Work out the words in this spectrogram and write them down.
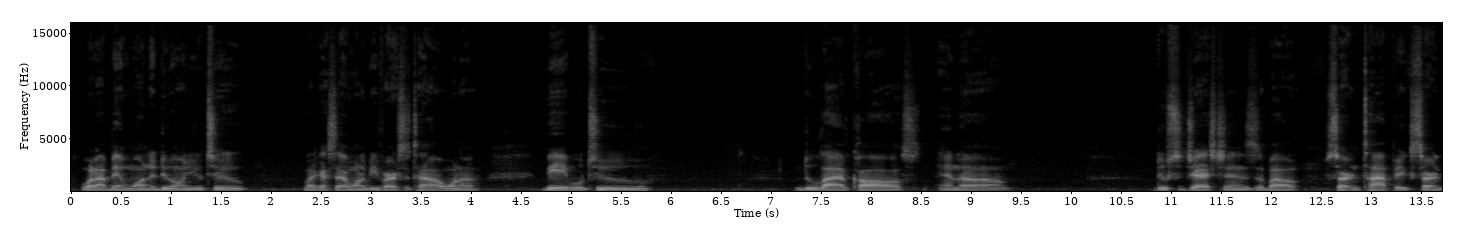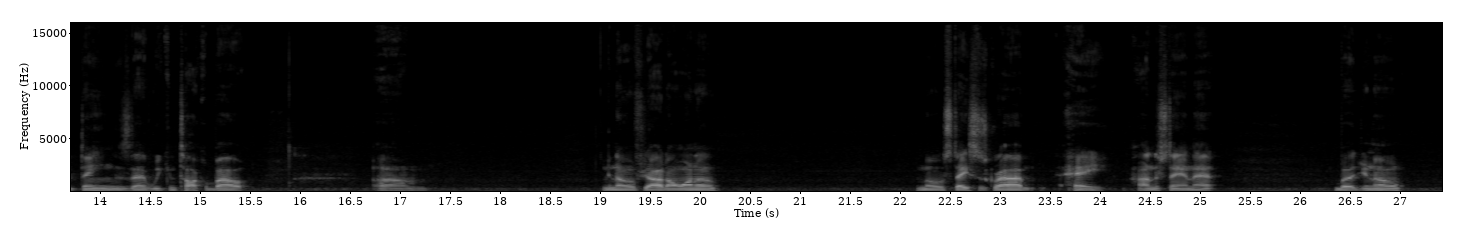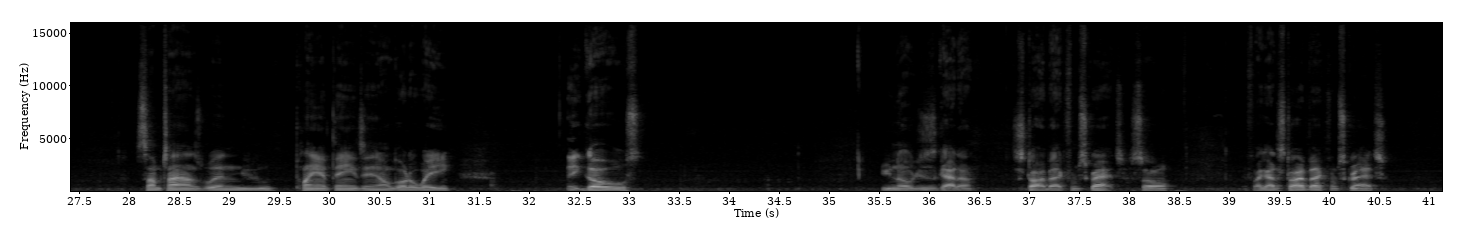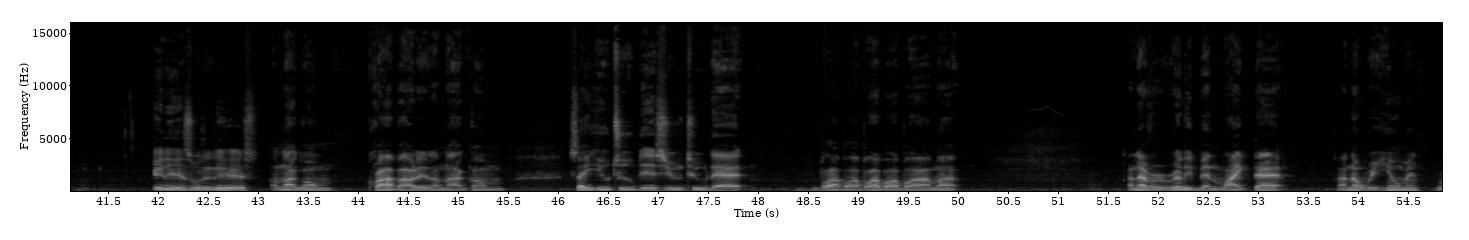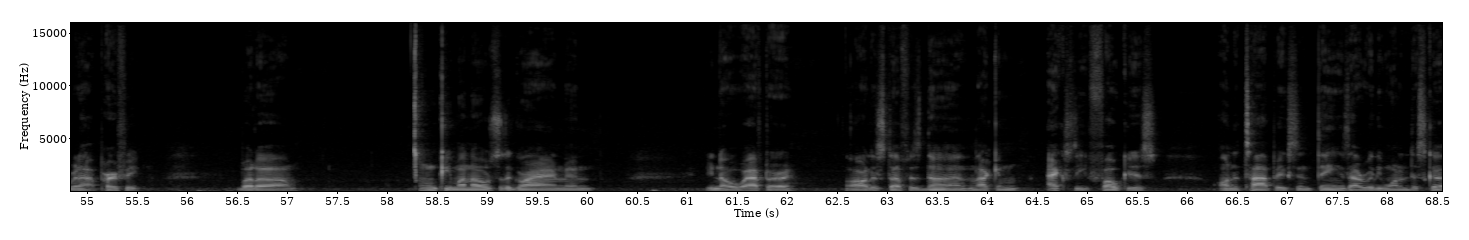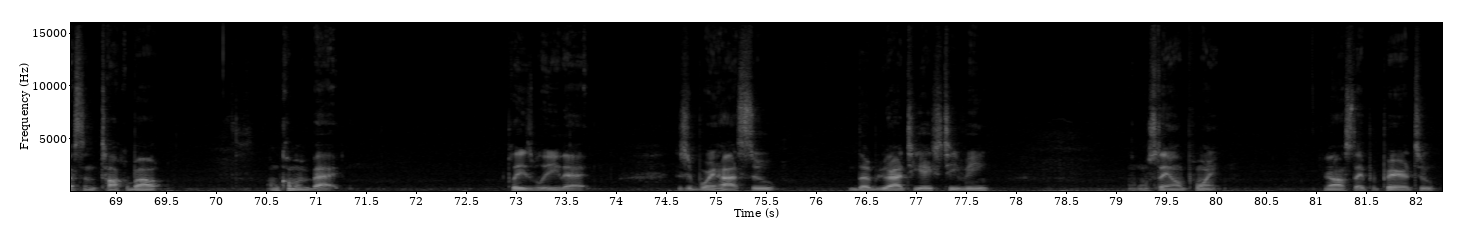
what I've been wanting to do on YouTube. Like I said, I want to be versatile. I want to be able to do live calls and uh, do suggestions about certain topics, certain things that we can talk about. Um, you know, if y'all don't want to, you know, stay subscribed, hey, I understand that. But, you know, sometimes when you plan things and don't go the way it goes, you know, you just gotta start back from scratch. So if I got to start back from scratch, it is what it is. I'm not going to cry about it. I'm not going to say YouTube this, YouTube that, blah, blah, blah, blah, blah. I'm not, I never really been like that. I know we're human. We're not perfect. But um, I'm going to keep my nose to the grind. And, you know, after all this stuff is done, I can actually focus on the topics and things I really want to discuss and talk about, I'm coming back. Please believe that. This is your boy Hot Soup, WITH TV. I'm going to stay on point. Y'all stay prepared too.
